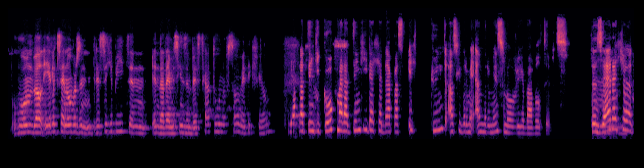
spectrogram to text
Gewoon wel eerlijk zijn over zijn interessegebied en, en dat hij misschien zijn best gaat doen of zo, weet ik veel. Ja, dat denk ik ook, maar dat denk ik dat je dat pas echt kunt als je er met andere mensen over gebabbeld hebt. Tenzij dat je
